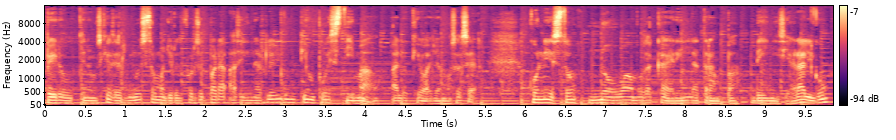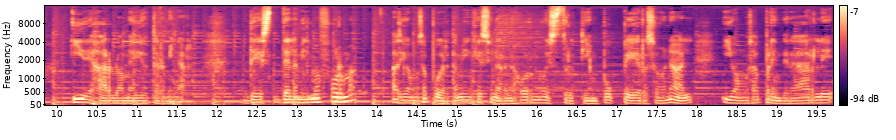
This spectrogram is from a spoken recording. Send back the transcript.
pero tenemos que hacer nuestro mayor esfuerzo para asignarle algún tiempo estimado a lo que vayamos a hacer. Con esto no vamos a caer en la trampa de iniciar algo y dejarlo a medio terminar. De, la misma forma, Así vamos a poder también gestionar mejor nuestro tiempo personal y vamos a aprender a darle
